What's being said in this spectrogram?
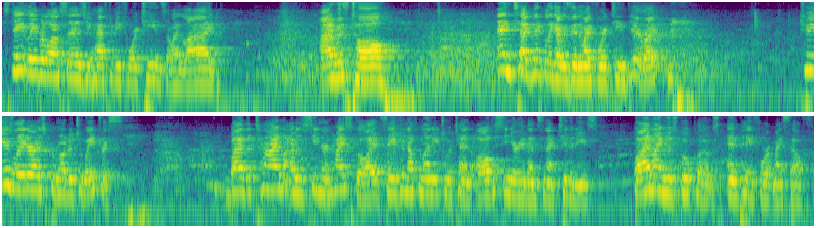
State labor law says you have to be 14, so I lied. I was tall. And technically, I was in my 14th year, right? Two years later, I was promoted to waitress by the time I was a senior in high school, I had saved enough money to attend all the senior events and activities, buy my new school clothes, and pay for it myself.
